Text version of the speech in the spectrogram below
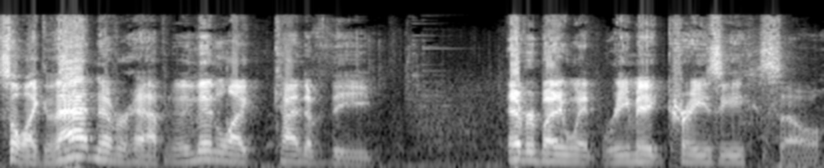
So like that never happened, and then like kind of the everybody went remake crazy, so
